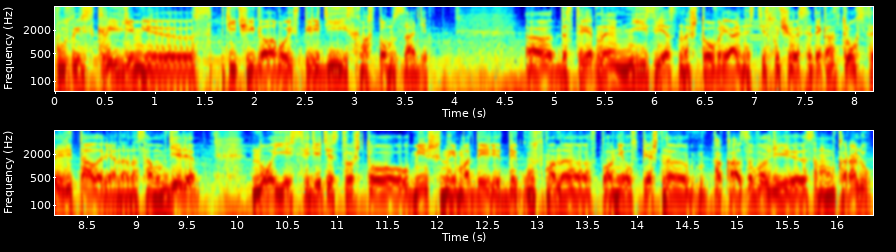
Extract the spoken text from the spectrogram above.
пузырь с крыльями, э, с птичьей головой впереди и с хвостом сзади. Э, достоверно неизвестно, что в реальности случилось с этой конструкцией, летала ли она на самом деле, но есть свидетельство, что уменьшенные модели де Гусмана вполне успешно показывали самому королю.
